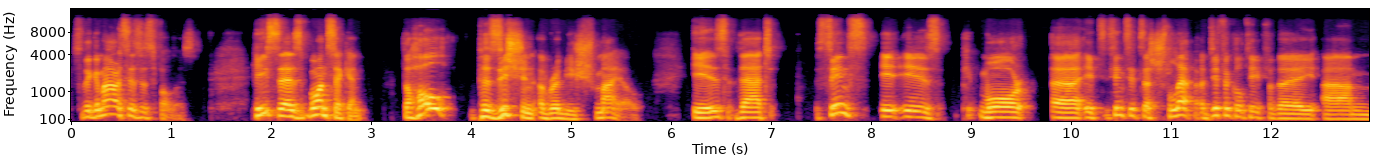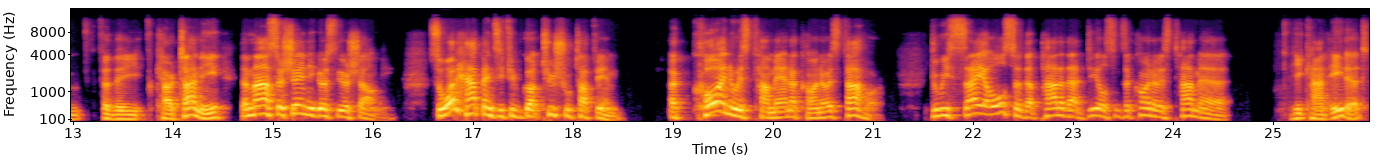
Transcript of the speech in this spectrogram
So the Gemara says as follows. He says, one second, the whole position of Rabbi Shmuel is that since it is more uh, it's since it's a schlep, a difficulty for the um, for the kartani, the master sheni goes to the Yerushalmi. So what happens if you've got two shutafim, a kohen who is tameh and a kohen who is tahor? Do we say also that part of that deal, since a kohen who is tameh he can't eat it.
